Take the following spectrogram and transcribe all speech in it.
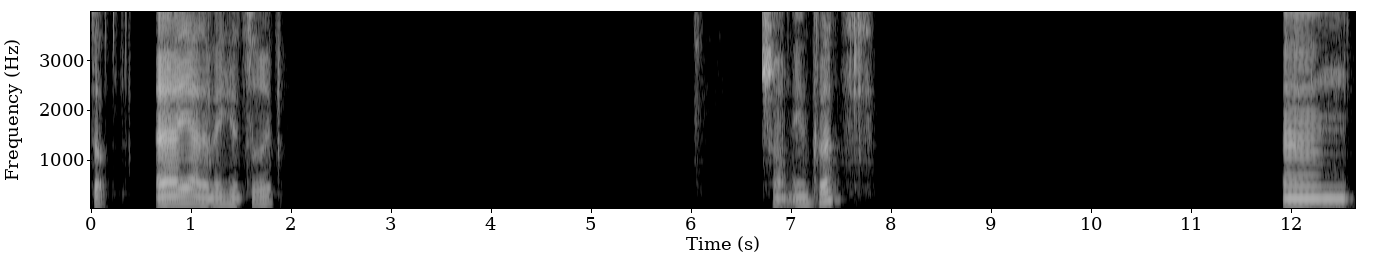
So. Äh, ja, dann bin ich jetzt zurück. Schauen eben kurz. Ähm,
